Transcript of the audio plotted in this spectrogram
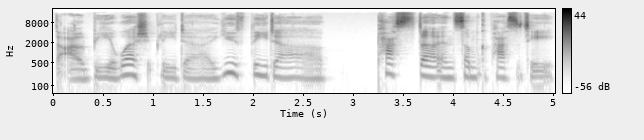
that I would be a worship leader, youth leader, pastor in some capacity.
